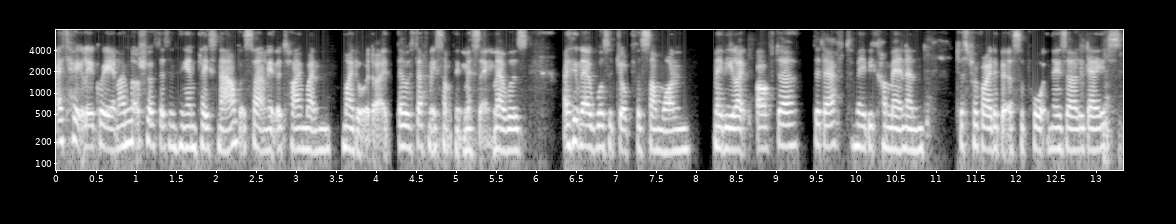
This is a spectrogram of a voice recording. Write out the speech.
I totally agree. And I'm not sure if there's anything in place now, but certainly at the time when my daughter died, there was definitely something missing. There was, I think there was a job for someone maybe like after the death to maybe come in and just provide a bit of support in those early days.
